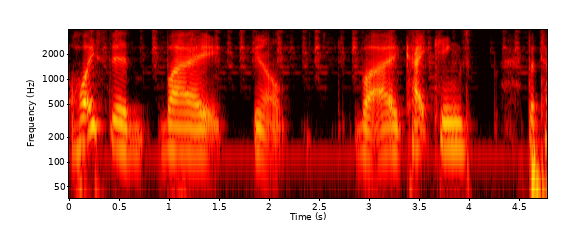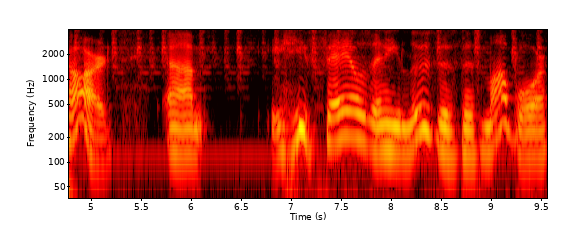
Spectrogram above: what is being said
hoisted by, you know, by Kite King's petard. Um, he fails and he loses this mob war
